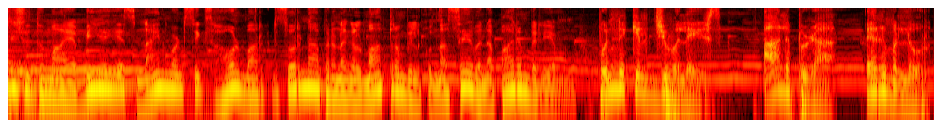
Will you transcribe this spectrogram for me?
പരിശുദ്ധമായ B I S nine one six hallmark സ്വർണാഭരണങ്ങൾ മാത്രം വിൽക്കുന്ന സേവന പാരമ്പര്യം. പുന്നക്കിൽ ജുവലേഴ്സ് ആലപ്പുഴ എരുമല്ലൂർ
